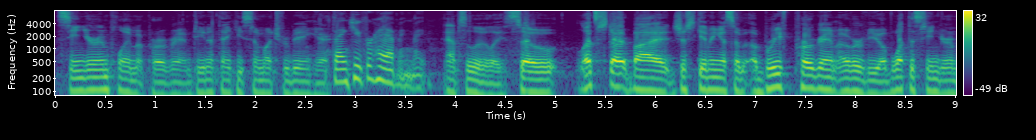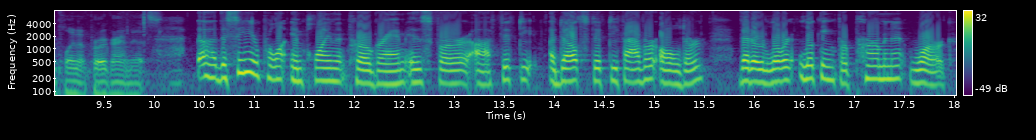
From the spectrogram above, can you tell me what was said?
Senior Employment Program. Dina, thank you so much for being here. Thank you for having me. Absolutely. So let's start by just giving us a, a brief program overview of what the Senior Employment Program is. Uh, the Senior Employment Program is for uh, 50 adults 55 or older that are lo looking for permanent work,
